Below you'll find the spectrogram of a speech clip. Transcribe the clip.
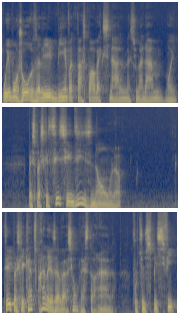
oui, bonjour, vous avez bien votre passeport vaccinal, monsieur, madame? Oui. Ben, c'est parce que, tu s'ils disent non, là. Tu sais, parce que quand tu prends une réservation au restaurant, il faut que tu le spécifies.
